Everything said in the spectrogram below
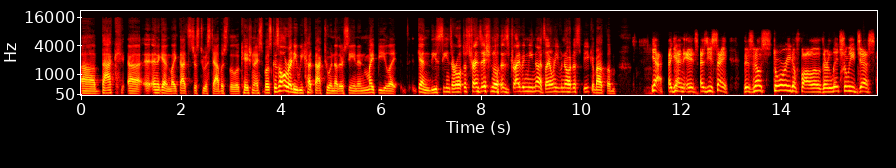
Uh, back uh, and again, like that's just to establish the location, I suppose, because already we cut back to another scene and might be like again, these scenes are all just transitional. It's driving me nuts. I don't even know how to speak about them. Yeah, again, it's as you say, there's no story to follow. They're literally just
